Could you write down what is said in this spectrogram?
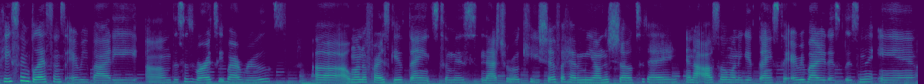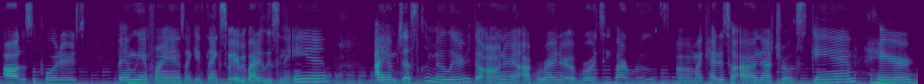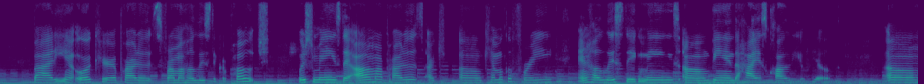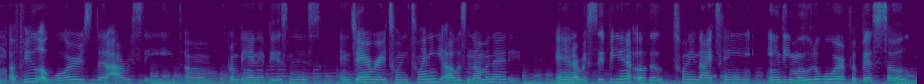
Peace and blessings, everybody. Um, this is Royalty by Roots. Uh, I want to first give thanks to Miss Natural Keisha for having me on the show today. And I also want to give thanks to everybody that's listening in, all the supporters, family, and friends. I give thanks for everybody listening in. I am Jessica Miller, the owner and operator of Royalty by Roots. Um, I cater to all natural skin, hair, body, and oral care products from a holistic approach, which means that all my products are um, chemical free, and holistic means um, being the highest quality of health. Um, a few awards that I received um, from being in business in January 2020, I was nominated and a recipient of the 2019 Indie Mood Award for Best Soap.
